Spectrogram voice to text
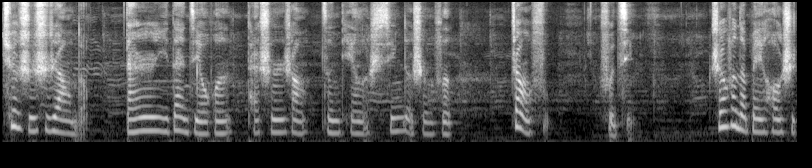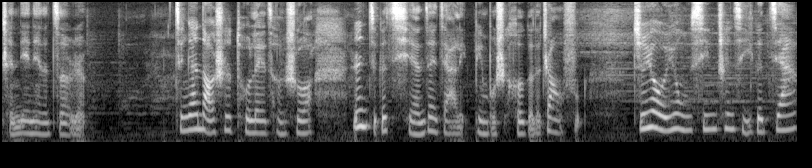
确实是这样的。男人一旦结婚，他身上增添了新的身份——丈夫、父亲。身份的背后是沉甸甸的责任。情感导师涂磊曾说：“扔几个钱在家里，并不是合格的丈夫，只有用心撑起一个家，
